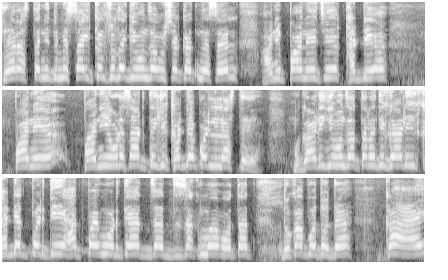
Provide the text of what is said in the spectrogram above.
त्या रस्त्याने तुम्ही सायकलसुद्धा घेऊन जाऊ शकत नसेल आणि पाण्याचे खड्डे पाणी पाणी एवढं साठतं की खड्डे पडलेले असते. मग गाडी घेऊन जाताना ती गाडी खड्ड्यात पडते हातपाय मोडतात ज जखमा होतात दुखापत होतं. काय?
